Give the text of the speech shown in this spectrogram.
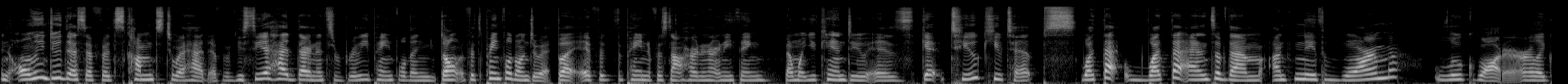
and only do this if it's comes to a head. If, if you see a head there and it's really painful, then don't. If it's painful, don't do it. But if it's the pain, if it's not hurting or anything, then what you can do is get two Q-tips. What that what the ends of them underneath warm luke water or like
